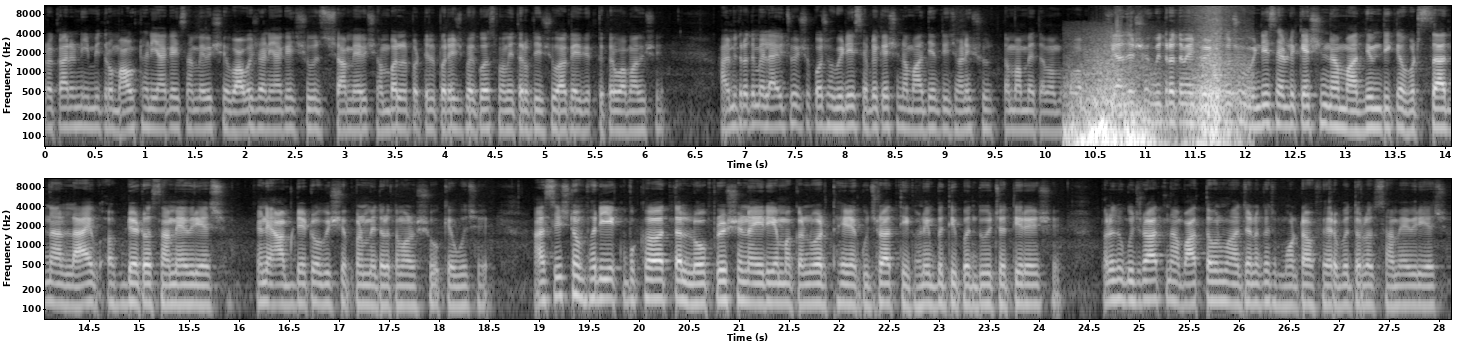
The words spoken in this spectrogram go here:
પ્રકારની મિત્રો માવઠાની આગાહી સામે આવી છે? વાવાઝાની આગાહી શું સામે આવી છે? અંબાલાલ પટેલ, પરેશભાઈ ગોસ્વામી તરફથી શું આગાહી વ્યક્ત કરવામાં આવી છે? હાલ મિત્રો તમે લાઈવ જોઈ શકો છો. વિડીસ એપ્લિકેશનના માધ્યમથી જાણીશું તમામે તમામ જ્યાં દર્શક મિત્રો, તમે જોઈ શકો છો વિન્ડીસ એપ્લિકેશનના માધ્યમથી કે વરસાદના લાઈવ અપડેટો સામે આવી રહ્યા છે. અને અપડેટો વિશે પણ મિત્રો તમારું શું કહેવું છે? આ સિસ્ટમ ફરી એક વખત લો પ્રેશરના એરિયામાં કન્વર્ટ થઈને ગુજરાતથી ઘણી બધી બંધુઓ જતી રહે છે. પરંતુ ગુજરાતના વાતાવરણમાં અચાનક જ મોટા ફેરબદલો સામે આવી રહ્યા છે.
